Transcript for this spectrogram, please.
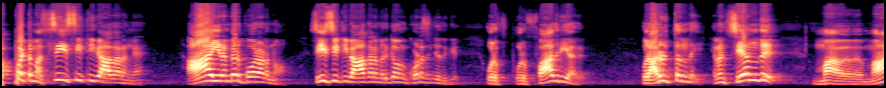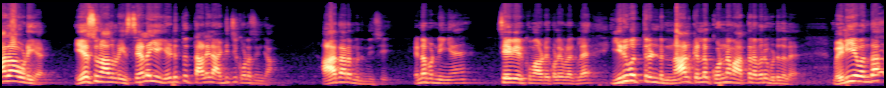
அப்பட்டமாக சிசிடிவி ஆதாரங்க. ஆயிரம் பேர் போராடணும். சிசிடிவி ஆதாரம் இருக்கு அவங்க கொலை செஞ்சதுக்கு. ஒரு ஒரு ஃபாதிரியார் ஒரு அருட்தந்தை. எல்லாம் சேர்ந்து மா மாதாவுடைய இயேசுநாதருடைய சிலையை எடுத்து தலையில் அடித்து கொலை செஞ்சான். ஆதாரம் இருந்துச்சு. என்ன பண்ணீங்க? சேவியர் குமாருடைய கொலை வழக்கில் இருபத்தி ரெண்டு நாட்களில் கொன்னவன் அத்தனை பேரும் விடுதலை. வெளியே வந்தால்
